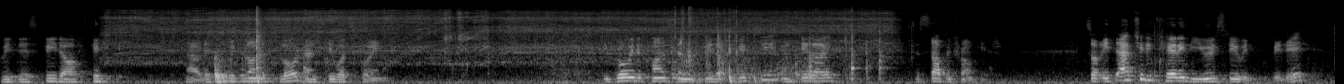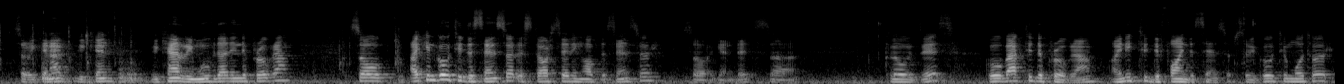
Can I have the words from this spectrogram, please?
with the speed of 50. Now let's put it on the floor and see what's going on. You go with the constant speed of 50 until I stop it from here. So it actually carried the USB with, with it. So we can, we, can, we can remove that in the program. So I can go to the sensor, and start setting up the sensor. So again, let's uh, close this. Go back to the program. I need to define the sensor. So we go to motor.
